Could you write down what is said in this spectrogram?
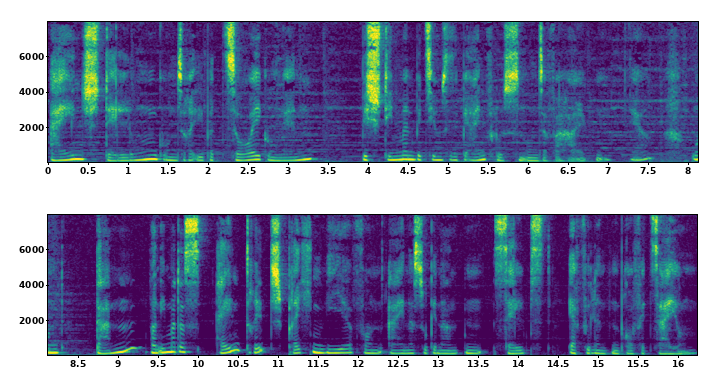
Einstellung, unsere Überzeugungen bestimmen bzw. beeinflussen unser Verhalten. Ja? Und dann, wann immer das eintritt, sprechen wir von einer sogenannten selbsterfüllenden Prophezeiung.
